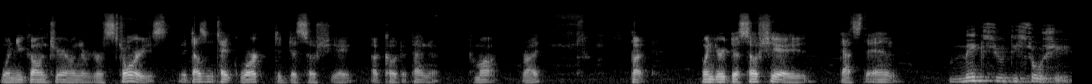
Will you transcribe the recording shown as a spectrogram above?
when you go into your own your stories. It doesn't take work to dissociate a codependent. Come on, right? But when you're dissociated, that's the end. makes you dissociate.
